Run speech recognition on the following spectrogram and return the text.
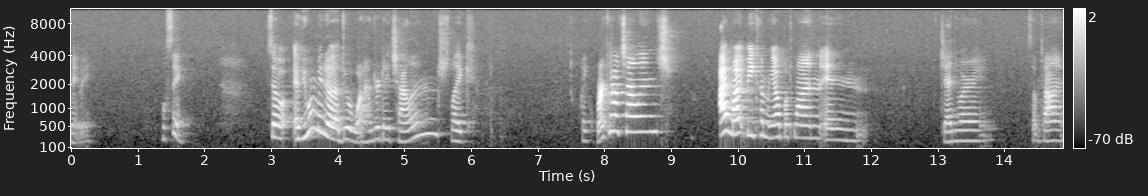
Maybe. We'll see. So if you want me to do a 100 day challenge, like, like workout challenge, I might be coming up with one in January sometime.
